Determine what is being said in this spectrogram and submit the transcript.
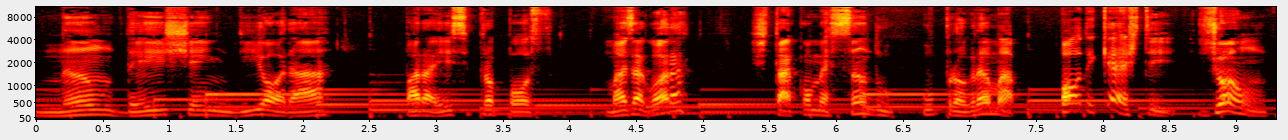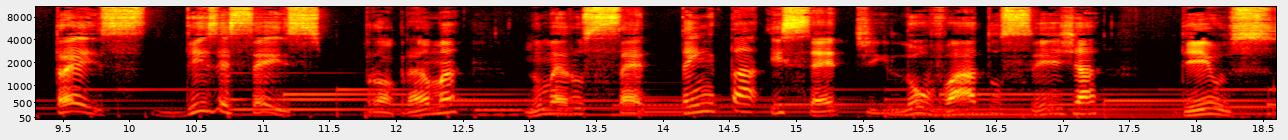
Não deixem de orar para esse propósito. Mas agora está começando o programa podcast João 3,16, programa número 77. Louvado seja Deus!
